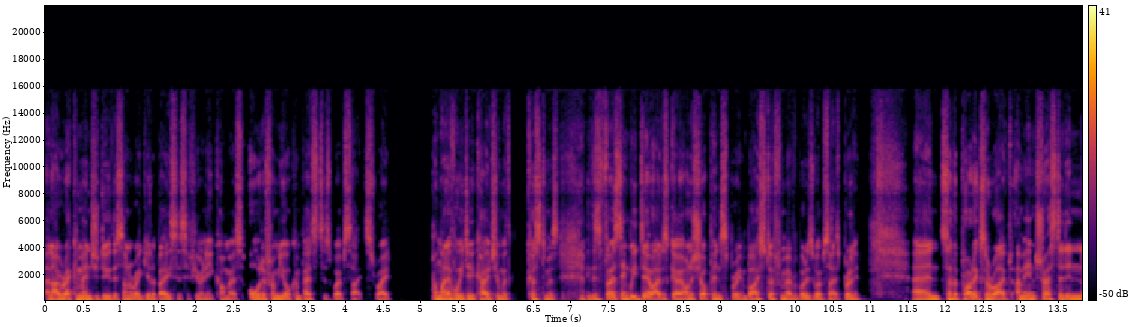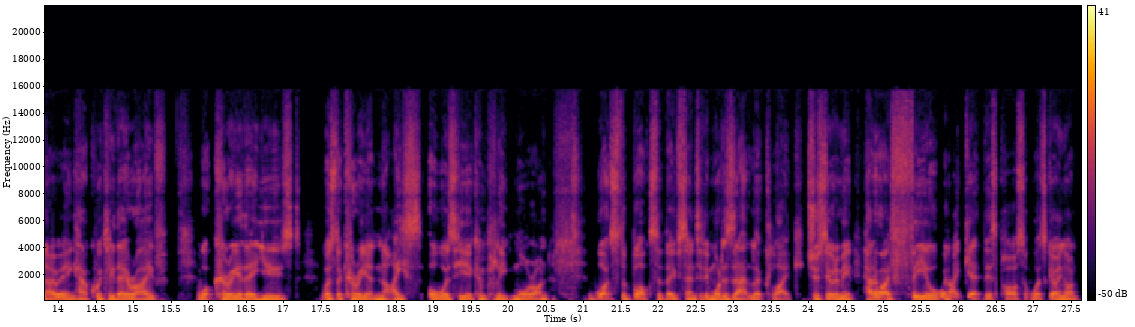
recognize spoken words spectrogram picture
And I recommend you do this on a regular basis if you're in e-commerce. Order from your competitors' websites, right? And whenever we do coaching with customers, the first thing we do, I just go on a shopping spree and buy stuff from everybody's website. It's brilliant. And so the products arrived. I'm interested in knowing how quickly they arrive, what courier they used. Was the courier nice or was he a complete moron? What's the box that they've sent it in? What does that look like? Do you see what I mean? How do I feel when I get this parcel? What's going on?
